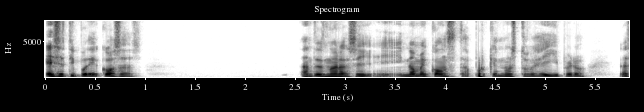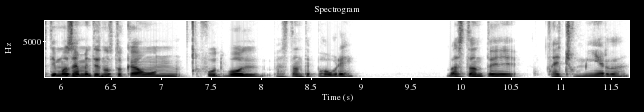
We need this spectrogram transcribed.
ese tipo de cosas? Antes no era así y no me consta porque no estuve ahí, pero lastimosamente nos toca un fútbol bastante pobre, bastante hecho mierda.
